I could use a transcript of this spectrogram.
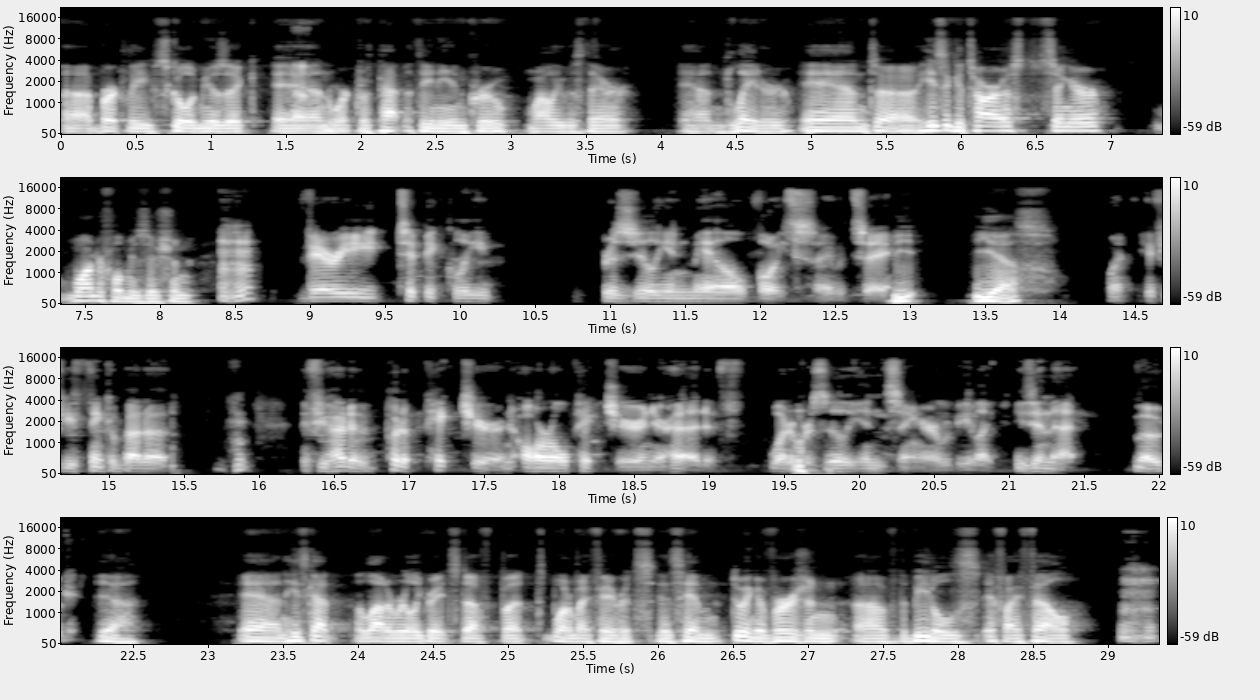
uh, Berklee School of Music and worked with Pat Metheny and crew while he was there and later. And uh, he's a guitarist, singer, wonderful musician. Very typically Brazilian male voice, I would say. Y- yes. what if you think about a if you had to put a picture an oral picture in your head of what a brazilian singer would be like he's in that mode Yeah. And he's got a lot of really great stuff, but one of my favorites is him doing a version of the Beatles' If I Fell. Mhm.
